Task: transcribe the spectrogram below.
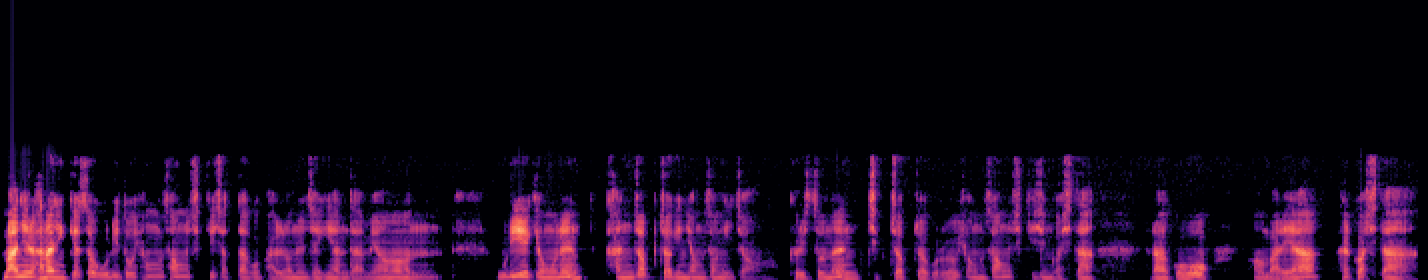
만일 하나님께서 우리도 형성시키셨다고 반론을 제기한다면 우리의 경우는 간접적인 형성이죠. 그리스도는 직접적으로 형성시키신 것이다. 라고 어, 말해야 할 것이다.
